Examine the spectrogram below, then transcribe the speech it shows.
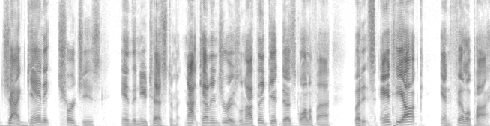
gigantic churches in the New Testament, not counting Jerusalem. I think it does qualify, but it's Antioch and Philippi.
